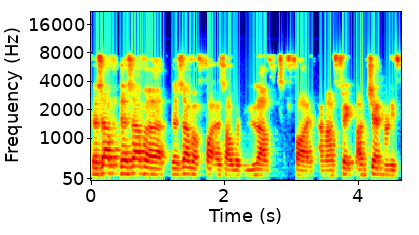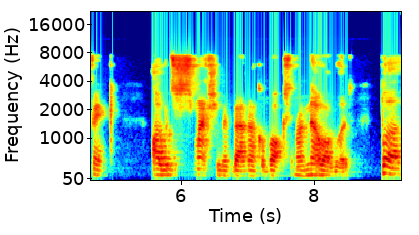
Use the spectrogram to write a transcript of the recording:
There's other, there's other, there's other fighters I would love to fight, and I think I generally think I would smash him in bare knuckle boxing. I know I would. But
